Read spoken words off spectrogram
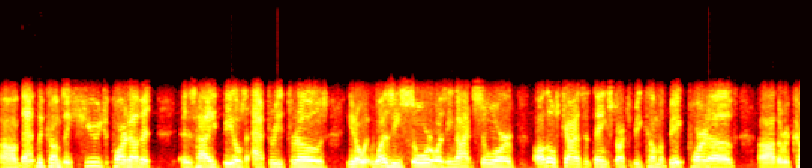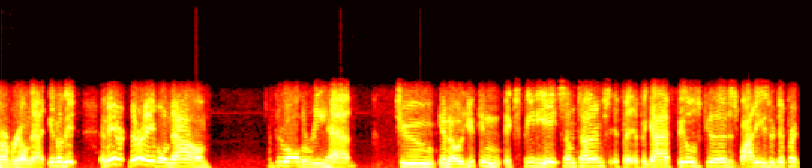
Uh, that becomes a huge part of it is how he feels after he throws. You know, was he sore? Was he not sore? All those kinds of things start to become a big part of uh, the recovery on that. You know, they and they're they're able now through all the rehab to you know you can expedite sometimes if a, if a guy feels good his bodies are different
